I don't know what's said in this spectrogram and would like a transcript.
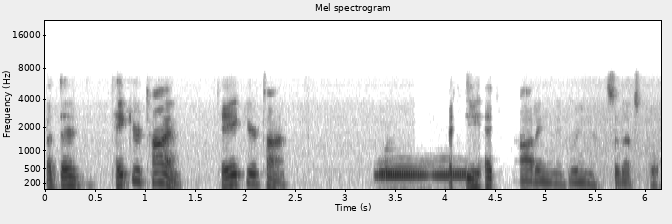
but take your time. Take your time. I see nodding in agreement, so that's cool.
